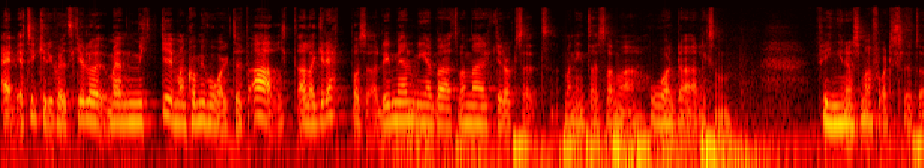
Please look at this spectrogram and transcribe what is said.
men jag tycker det är skitkul. Men mycket, man kommer ihåg typ allt, alla grepp och så. Det är mer, Mm. mer bara att man märker också att man inte har samma hårda liksom, fingrar som man får till slut. Då.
